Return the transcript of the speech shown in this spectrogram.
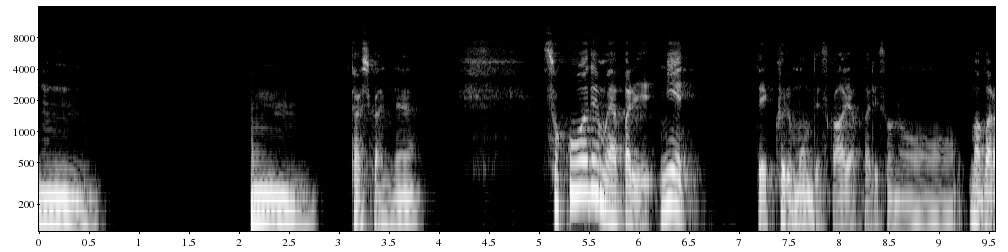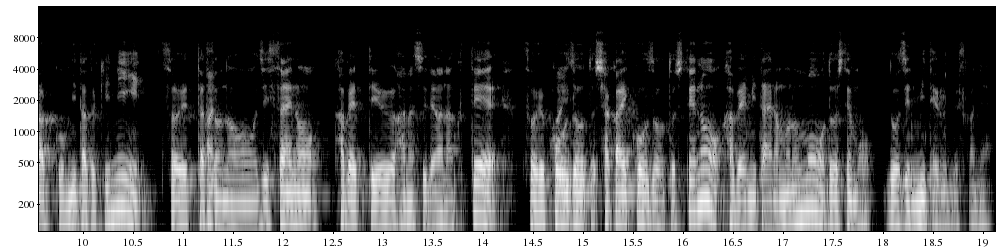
うん。うん。確かにね。そこはでもやっぱり見えてくるもんですか？やっぱりその、まあ、バラックを見たときに、そういったその、はい、実際の壁っていう話ではなくて、そういう構造と、はい、社会構造としての壁みたいなものもどうしても同時に見てるんですかね？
